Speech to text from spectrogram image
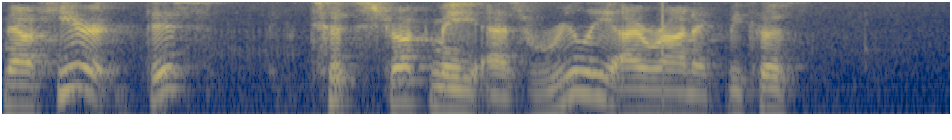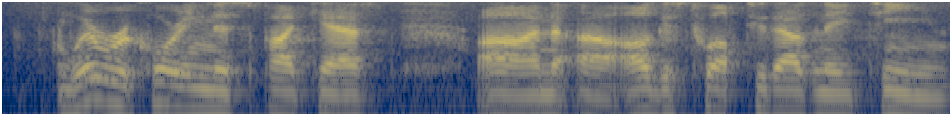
Now here, this t- struck me as really ironic because we're recording this podcast on uh, August twelfth, 2018. Uh,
